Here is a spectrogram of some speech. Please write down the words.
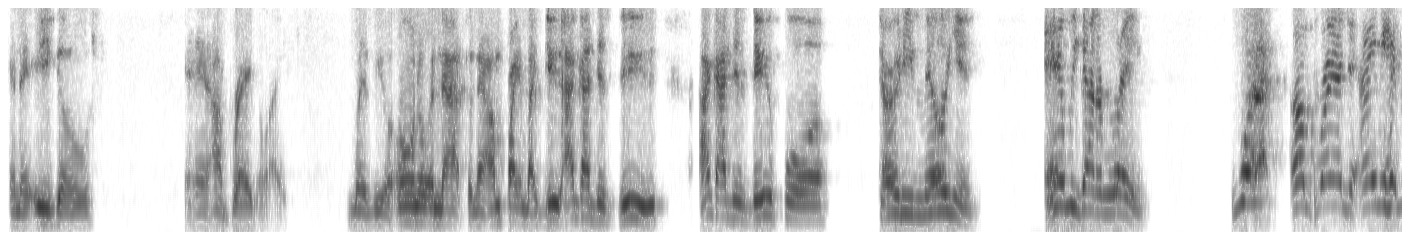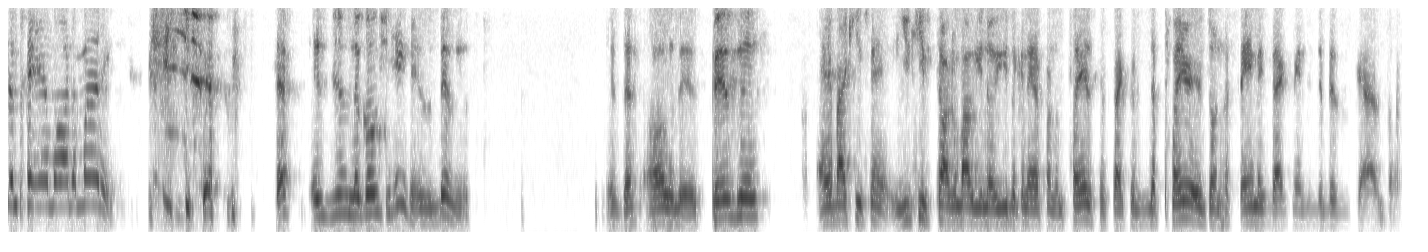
and their egos and our bragging rights. Whether you're owner or not. So now I'm fighting like, dude, I got this dude, I got this dude for 30 million. And we got a ring. What? I'm bragging. I ain't even have to pay him all the money. that's it's just negotiation. It's a business. It's, that's all it is. Business. Everybody keeps saying you keep talking about, you know, you looking at it from the player's perspective. The player is doing the same exact thing that the business guys are.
